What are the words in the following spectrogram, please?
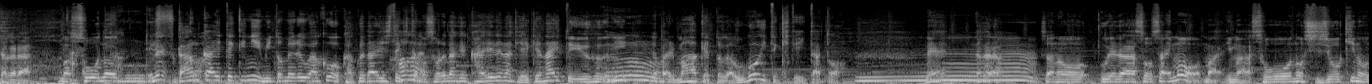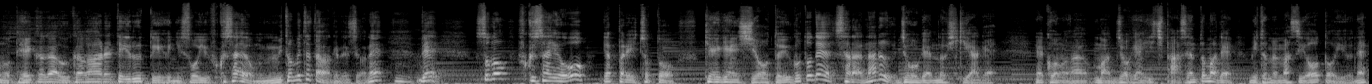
だから、まあ、その、ね、段階的に認める枠を拡大してきても、それだけ買い入れなきゃいけないというふうに、やっぱりマーケットが動いてきていたと。ね、だからその上田総裁も、まあ、今、相応の市場機能の低下が伺われているというふうに、そういう副作用も認めてたわけですよね。で、その副作用をやっぱりちょっと軽減しようということで、さらなる上限の引き上げ、このまあ、上限1%まで認めますよというね、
